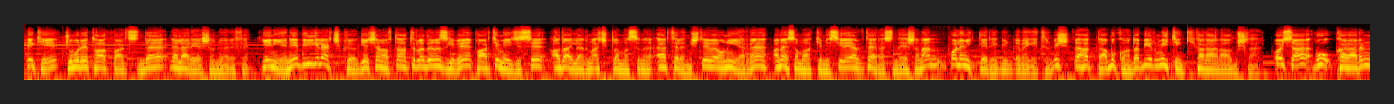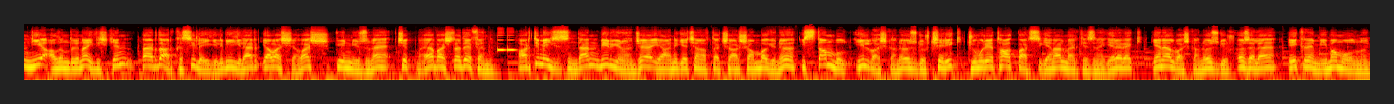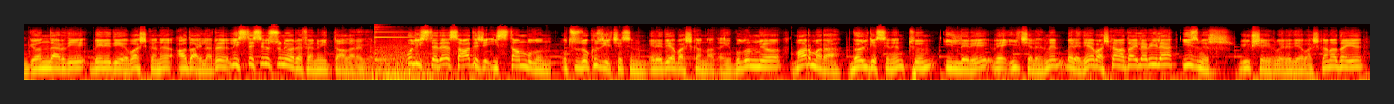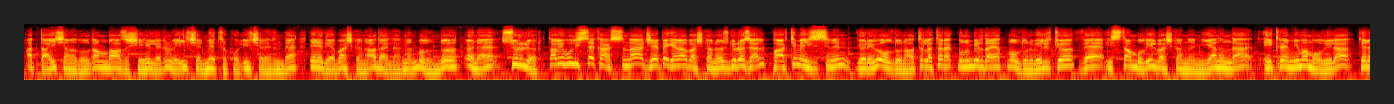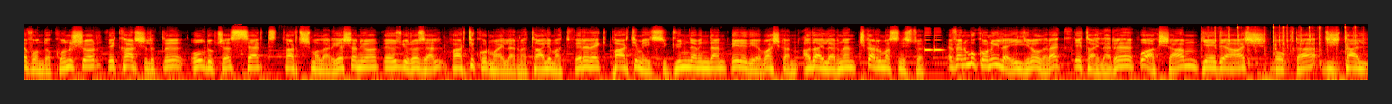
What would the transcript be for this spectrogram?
Peki Cumhuriyet Halk Partisi'nde neler yaşanıyor efendim? Yeni yeni bilgiler çıkıyor. Geçen hafta hatırladığınız gibi parti meclisi adayların açıklamasını ertelemişti ve onun yerine Anayasa Mahkemesi ile Yargıtay arasında yaşanan polemikleri gündeme getirmiş ve hatta bu konuda bir miting kararı almışlar. Oysa bu kararın niye alındığına ilişkin perde arkasıyla ilgili bilgiler yavaş yavaş gün yüzüne çıkmaya başladı efendim. Parti meclisinden bir gün önce yani geçen hafta çarşamba günü İstanbul İl Başkanı Özgür Çelik, Cumhuriyet Halk Partisi Genel Merkezi'ne gelerek Genel Başkan Özgür Özel'e Ekrem İmamoğlu'nun gönderdiği belediye başkanı adayları listesini sunuyor efendim iddialara göre. Bu listede sadece İstanbul'un 39 ilçesinin belediye başkanı adayı bulunmuyor. Marmara bölgesinin tüm illeri ve ilçelerinin belediye başkan adaylarıyla İzmir Büyükşehir Belediye Başkan adayı hatta İç Anadolu'dan bazı şehirlerin ve ilçe metropol ilçelerinde belediye başkanı adaylarının bulunduğu öne sürülüyor. Tabii bu liste karşısında CHP Genel Başkanı Özgür Özel parti meclisinin görevi olduğunu hatırlatarak bunun bir dayatma olduğunu belirtiyor ve İstanbul İl Başkanı'nın yanında Ekrem İmamoğlu'yla telefonda konuşuyor ve karşılıklı oldukça sert tartışmalar yaşanıyor ve Özgür Özel parti kurmaylarına talimat vererek parti meclisi gündeminden belediye başkan adaylarının çıkarılmasını istiyor. Efendim bu konuyla ilgili olarak detayları bu akşam gdh.dijital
